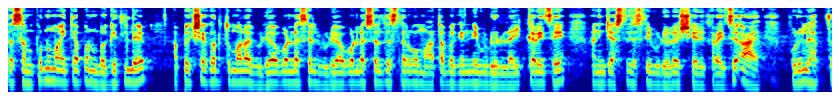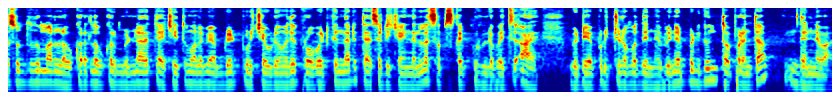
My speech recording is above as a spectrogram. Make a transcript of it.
तर संपूर्ण माहिती आपण बघितलेली आहे. अपेक्षा करतो तुम्हाला व्हिडिओ आवडला असेल व्हिडिओ आवडला असेल तर सर्व माता भगिनी व्हिडिओ लाईक करायचे आणि जास्तीत जास्त व्हिडिओला शेअर करायचं आहे. पुढील हप्तासुद्धा तुम्हाला लवकरात लवकर मिळणार आहे. त्याची तुम्हाला मी अपडेट पुढच्या व्हिडिओमध्ये प्रोव्हाइड करणार आहे. त्यासाठी चॅनलला सबस्क्राईब करून ठेवायचं आहे. व्हिडिओ पुढच्या व्हिडिओमध्ये नवीन अपडेट घेऊन तोपर्यंत धन्यवाद.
